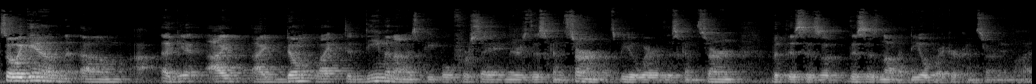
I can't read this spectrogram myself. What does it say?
So again, um, I- again, I I don't like to demonize people for saying there's this concern. Let's be aware of this concern, but this is a this is not a deal breaker concern in my.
